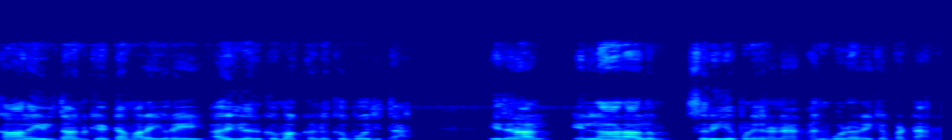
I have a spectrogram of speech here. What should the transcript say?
காலையில் தான் கேட்ட மறையுரையை அருகில் இருக்கும் மக்களுக்கு போதித்தார். இதனால் எல்லாராலும் சிறிய புனிதரென அன்போடு அழைக்கப்பட்டார்.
